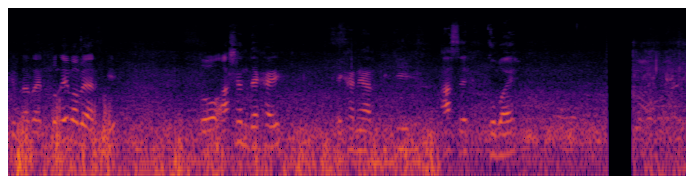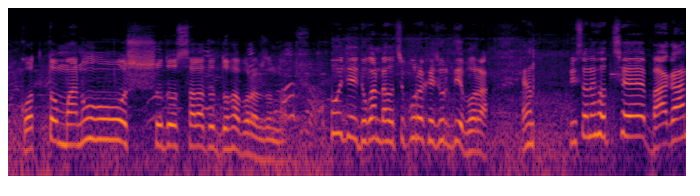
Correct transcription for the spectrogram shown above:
কিবলা দেয় তো এইভাবে আর কি। তো আসেন দেখাই, এখানে আর কি কি আছে কোবায় কত মানুষ শুধু সালাতুর দোহা পড়ার জন্য। ওই যে দোকানটা হচ্ছে পুরো খেজুর দিয়ে ভরা। এখন পিছনে হচ্ছে বাগান,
